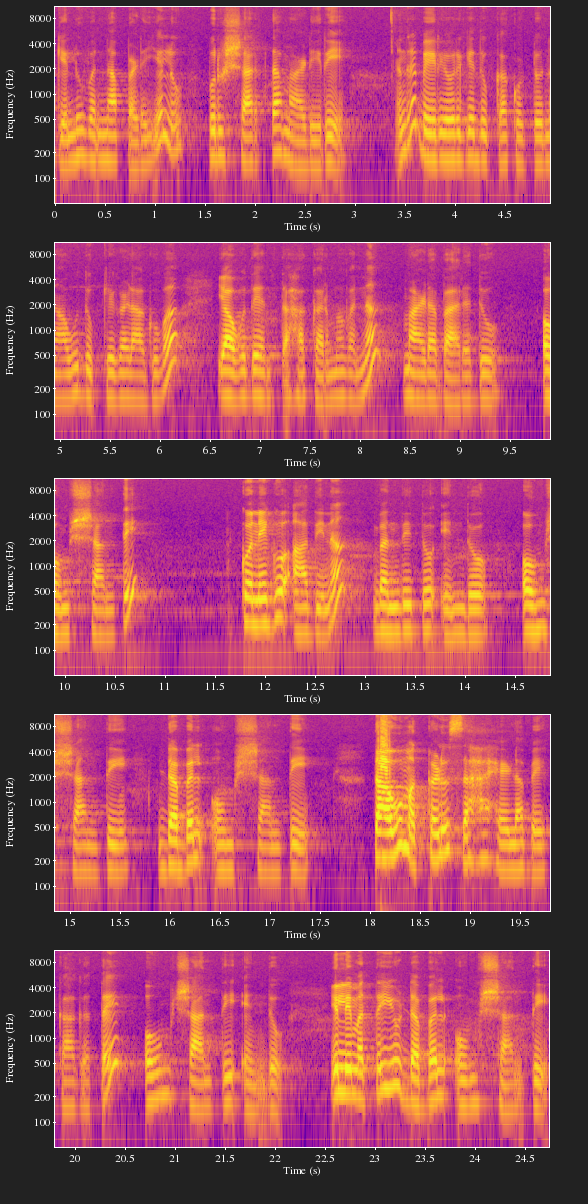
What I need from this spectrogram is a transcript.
ಗೆಲುವನ್ನು ಪಡೆಯಲು ಪುರುಷಾರ್ಥ ಮಾಡಿರಿ. ಅಂದರೆ ಬೇರೆಯವರಿಗೆ ದುಃಖ ಕೊಟ್ಟು ನಾವು ದುಃಖಿಗಳಾಗುವ ಯಾವುದೇ ಅಂತಹ ಕರ್ಮವನ್ನು ಮಾಡಬಾರದು. ಓಂ ಶಾಂತಿ. ಕೊನೆಗೂ ಆ ದಿನ ಬಂದಿತು ಎಂದು ಓಂ ಶಾಂತಿ. ಡಬಲ್ ಓಂ ಶಾಂತಿ. ತಾವು ಮಕ್ಕಳು ಸಹ ಹೇಳಬೇಕಾಗತ್ತೆ. ಓಂ ಶಾಂತಿ ಎಂದು. ಇಲ್ಲಿ ಮತ್ತೆಯೂ ಡಬಲ್ ಓಂ ಶಾಂತಿ.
